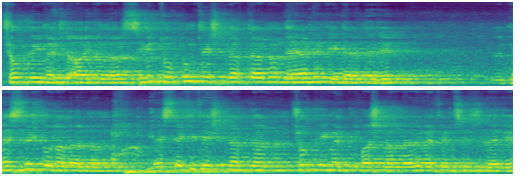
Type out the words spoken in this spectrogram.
çok kıymetli aydınlar, sivil toplum teşkilatlarının değerli liderleri, meslek odalarının, mesleki teşkilatlarının çok kıymetli başkanları ve temsilcileri,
